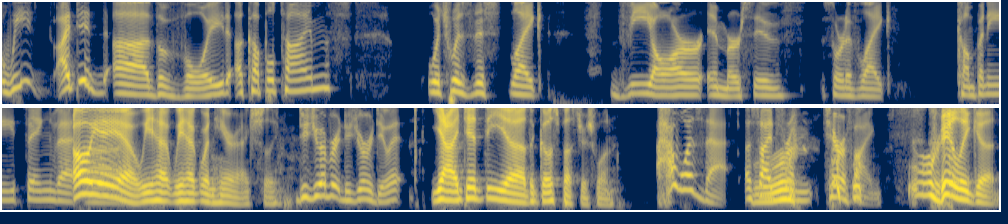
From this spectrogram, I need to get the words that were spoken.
we I did uh the Void a couple times, which was this like VR immersive sort of like company thing that. oh uh, yeah, yeah. We had we had one here actually. Did you ever did you ever do it? Yeah, I did the uh the Ghostbusters one. How was that? Aside from terrifying, Really good.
